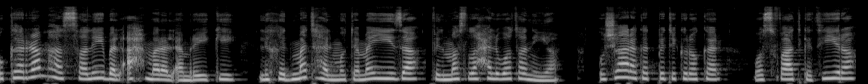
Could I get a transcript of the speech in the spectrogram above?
وكرمها الصليب الأحمر الأمريكي لخدمتها المتميزة في المصلحة الوطنية. وشاركت بيتي كروكر وصفات كثيرة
